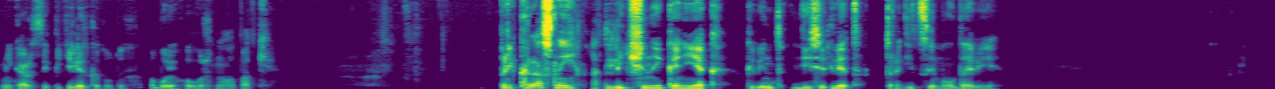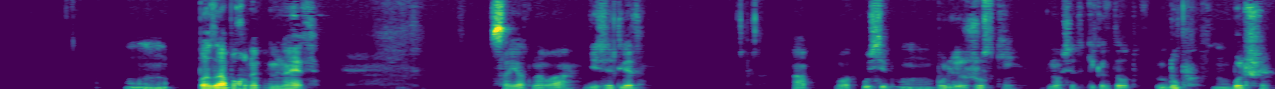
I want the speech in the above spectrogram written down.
мне кажется, пятилетка тут их обоих уложит на лопатки. Прекрасный, отличный коньяк. Квинт 10 лет. Традиции Молдавии. По запаху напоминает Саят Нова 10 лет. А во вкусе более жесткий. Но все-таки как-то вот дуб больше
